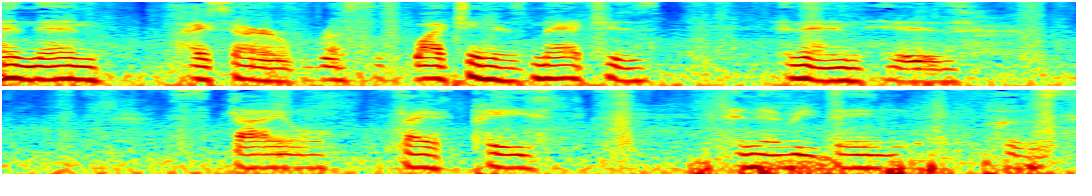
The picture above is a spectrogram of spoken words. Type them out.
And then I started watching his matches, and then his style, fast paced, and everything was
